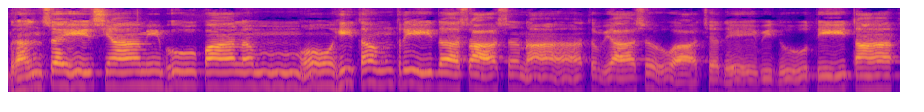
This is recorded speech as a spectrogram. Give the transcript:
भ्रंसयिष्यामि भूपालं मोहितं त्रिदशासनात् व्यास उवाच देवि दूतीता,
